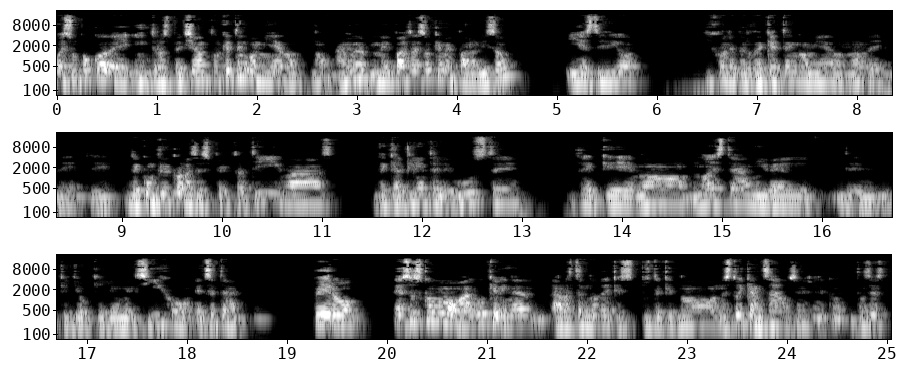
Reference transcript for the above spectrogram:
pues un poco de introspección, ¿por qué tengo miedo? ¿no? A mí me, pasa eso que me paralizó y este digo, híjole, pero ¿de qué tengo miedo? ¿no? De, de, de, cumplir con las expectativas, de que al cliente le guste, de que no, no esté al nivel de que yo, que yo me exijo, etcétera. Pero eso es como algo que viene arrastrando de que, pues, de que no, no estoy cansado, ¿sí me explico? Entonces,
